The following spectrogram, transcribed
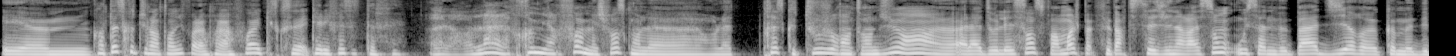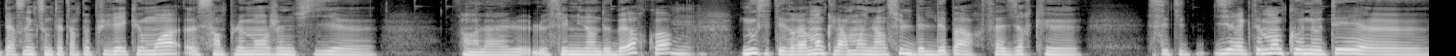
Et euh, quand est-ce que tu l'as entendu pour la première fois? Et qu'est-ce que quel effet ça t'a fait? Alors là, la première fois, mais je pense qu'on l'a on l'a presque toujours entendu hein, euh, à l'adolescence. Enfin, moi, je fais partie de cette génération où ça ne veut pas dire comme des personnes qui sont peut-être un peu plus vieilles que moi, simplement jeune fille. Enfin, le, féminin de beurre, quoi. Mm. Nous, c'était vraiment clairement une insulte dès le départ. C'est-à-dire que c'était directement connoté euh,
